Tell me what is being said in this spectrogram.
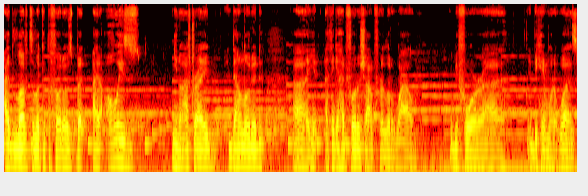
I'd love to look at the photos, but I'd always, you know, after I downloaded, uh, I think I had Photoshop for a little while before uh, it became what it was,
